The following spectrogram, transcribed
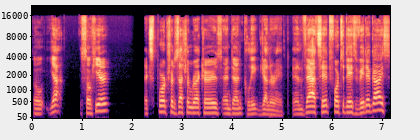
so yeah. So here export transaction records and then click generate. And that's it for today's video guys.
